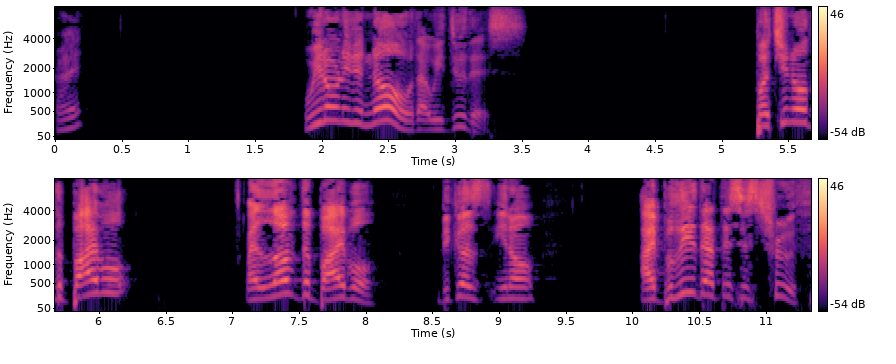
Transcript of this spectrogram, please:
right? We don't even know that we do this. But you know, the Bible, I love the Bible because, you know, I believe that this is truth.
